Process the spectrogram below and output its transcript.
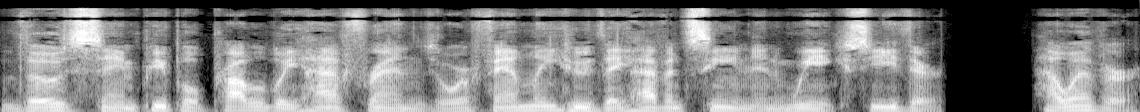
Those same people probably have friends or family who they haven't seen in weeks either. However,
